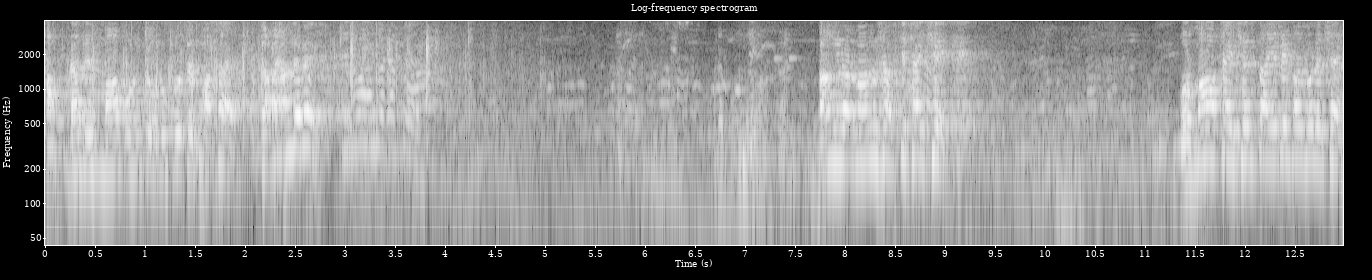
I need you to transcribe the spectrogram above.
আপনাদের মা বোনকে অনুব্রতের ভাষায় গালাগাল দেবে। বাংলার মানুষ আজকে চাইছে। ওর মা চাইছেন, তাই এটাই বলেছেন।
